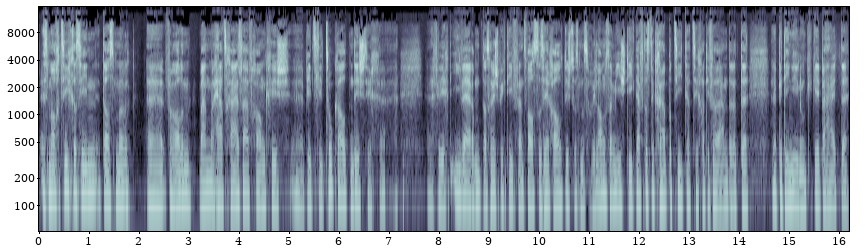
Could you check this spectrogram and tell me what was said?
Es macht sicher Sinn, dass man äh, vor allem, wenn man Herz-Kreislauf-krank ist, äh, ein bisschen zurückhaltend ist, sich äh, äh, vielleicht einwärmt, also respektive, wenn das Wasser sehr kalt ist, dass man so ein bisschen langsam einsteigt, einfach, dass der Körper Zeit hat, sich an die veränderten äh, Bedingungen und Gegebenheiten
